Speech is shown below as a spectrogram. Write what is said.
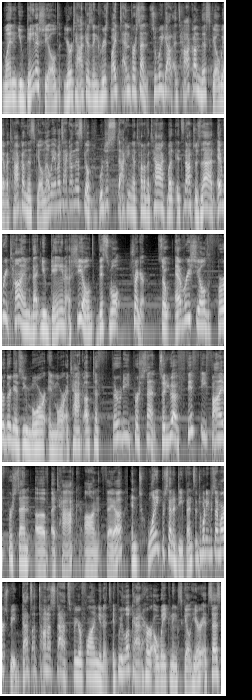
when you gain a shield your attack is increased by 10 percent. So we got attack on this skill. We have attack on this skill now we have attack on this skill. We're just stacking a ton of attack but it's not just that. Every time that you gain a shield this will trigger. So every shield further gives you more and more attack up to 30 percent. So you have 55 percent of attack on Thea and 20 percent of defense and 20 percent march speed. That's a ton of stats for your flying units. If we look at her awakening skill here it says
